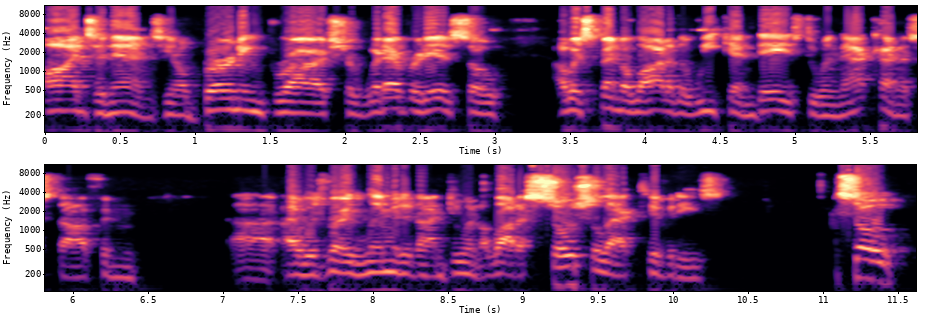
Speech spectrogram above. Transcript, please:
odds and ends, you know, burning brush or whatever it is. So I would spend a lot of the weekend days doing that kind of stuff, and uh, I was very limited on doing a lot of social activities. So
